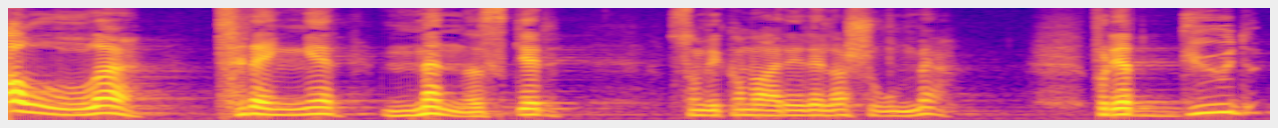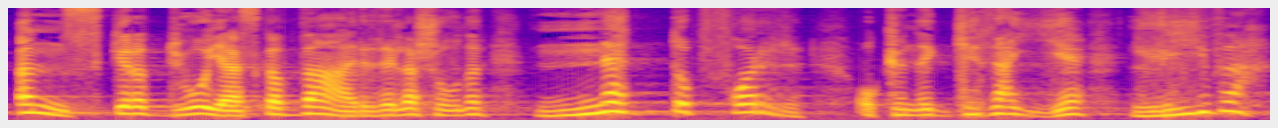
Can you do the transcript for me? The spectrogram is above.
alle trenger mennesker som vi kan være i relasjon med. Fordi at Gud ønsker at du og jeg skal være i relasjoner nettopp for å kunne greie livet.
